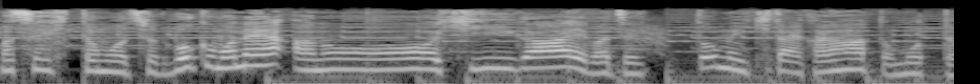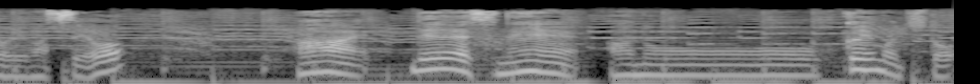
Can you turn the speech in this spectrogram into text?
まあ、ぜひとも、ちょっと僕もね、あのー、日が合えばぜひとも行きたいかなと思っておりますよ。はい。でですね、あのー、他にもちょっ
